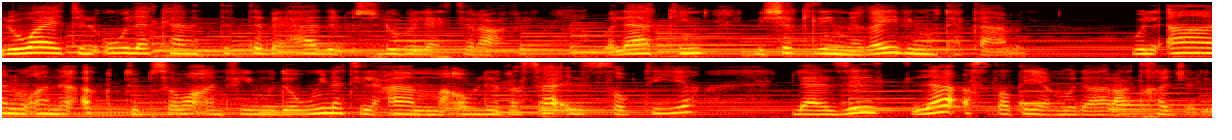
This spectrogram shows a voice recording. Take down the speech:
روايتي الأولى كانت تتبع هذا الأسلوب الاعترافي ولكن بشكل غير متكامل. والآن وأنا أكتب سواء في مدونتي العامة أو للرسائل الصوتية لا زلت لا أستطيع مداراة خجلي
